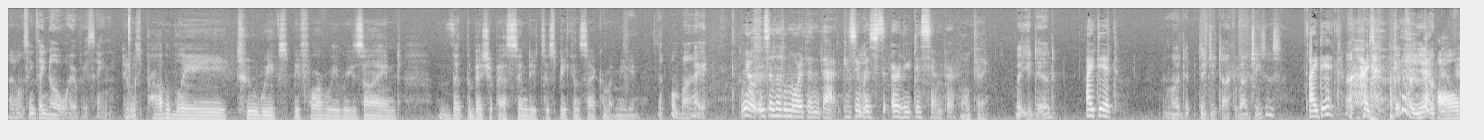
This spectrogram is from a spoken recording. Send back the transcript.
I don't think they know everything. it was probably two weeks before we resigned that the bishop asked Cindy to speak in sacrament meeting. Oh my! No, it was a little more than that because it was early December. Okay. But you did. I did. What did, did you talk about Jesus? I did. I, Good for you. All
